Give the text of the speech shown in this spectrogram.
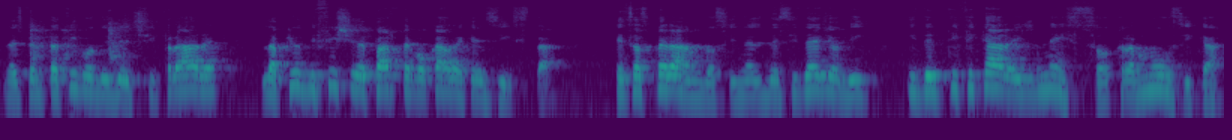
nel tentativo di decifrare la più difficile parte vocale che esista, esasperandosi nel desiderio di identificare il nesso tra musica,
